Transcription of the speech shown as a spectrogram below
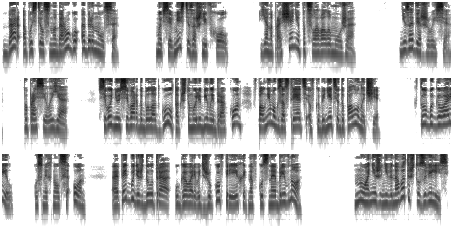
Дар опустился на дорогу, обернулся. Мы все вместе зашли в холл. Я на прощание поцеловала мужа. «Не задерживайся», — попросила я. Сегодня у Севарда был отгул, так что мой любимый дракон вполне мог застрять в кабинете до полуночи. «Кто бы говорил?» — усмехнулся он. «Опять будешь до утра уговаривать жуков переехать на вкусное бревно?» «Ну, они же не виноваты, что завелись»,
